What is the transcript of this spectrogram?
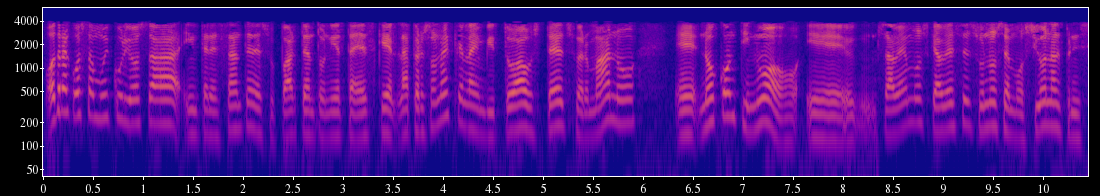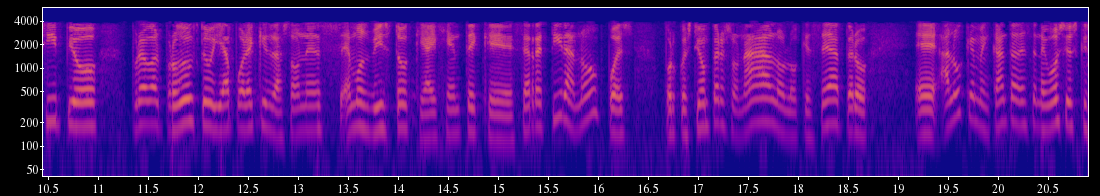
otra cosa muy curiosa, interesante de su parte, Antonieta, es que la persona que la invitó a usted, su hermano, eh, no continuó. Eh, sabemos que a veces uno se emociona al principio, prueba el producto y ya por X razones hemos visto que hay gente que se retira, ¿no? Pues por cuestión personal o lo que sea, pero eh, algo que me encanta de este negocio es que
